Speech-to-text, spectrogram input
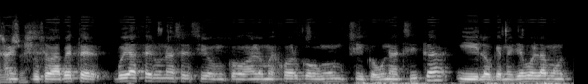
sí, incluso a veces voy a hacer una sesión con a lo mejor con un chico o una chica y lo que me llevo en la, mo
